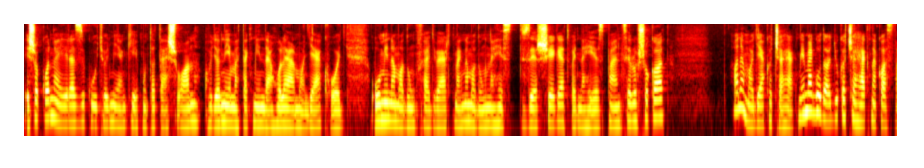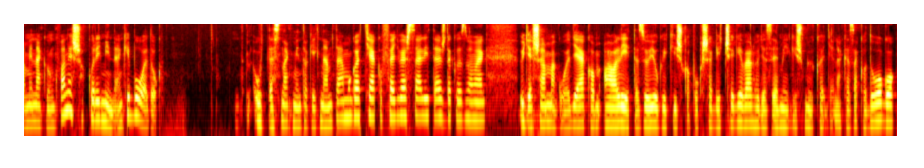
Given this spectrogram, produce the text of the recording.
és akkor ne érezzük úgy, hogy milyen képmutatás van, hogy a németek mindenhol elmondják, hogy ó, mi nem adunk fegyvert, meg nem adunk nehéz tüzérséget, vagy nehéz páncélosokat, hanem adják a csehek. Mi meg odaadjuk a cseheknek azt, ami nekünk van, és akkor így mindenki boldog. Úgy tesznek, mint akik nem támogatják a fegyverszállítást, de közben meg ügyesen megoldják a, a létező jogi kiskapuk segítségével, hogy azért mégis működjenek ezek a dolgok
